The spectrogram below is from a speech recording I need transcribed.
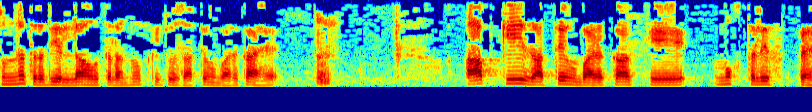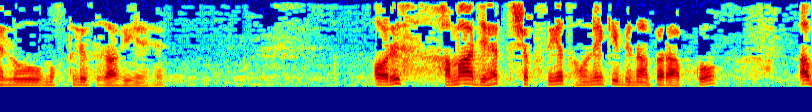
سنت رضی اللہ تعالیٰ عنہ کی جو ذات مبارکہ ہے آپ کی ذات مبارکہ کے مختلف پہلو مختلف زاویے ہیں۔ اور اس ہما جہت شخصیت ہونے کی بنا پر آپ کو اب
